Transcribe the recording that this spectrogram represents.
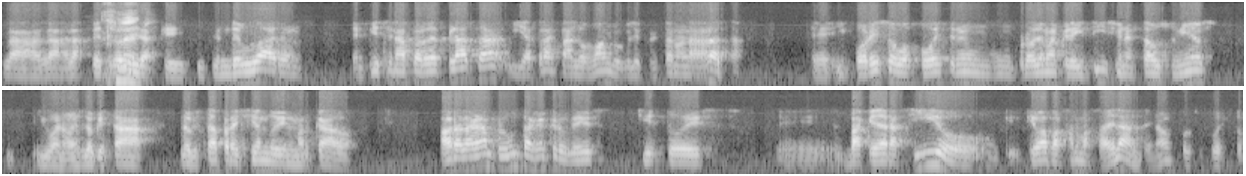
las petroleras que, se endeudaron empiecen a perder plata y atrás están los bancos que les prestaron la plata. Eh, y por eso vos podés tener un, problema crediticio en Estados Unidos y bueno, es lo que está lo que está apareciendo hoy en el mercado. Ahora la gran pregunta acá creo que es si esto es eh, va a quedar así o qué, qué, va a pasar más adelante, ¿no? Por supuesto.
